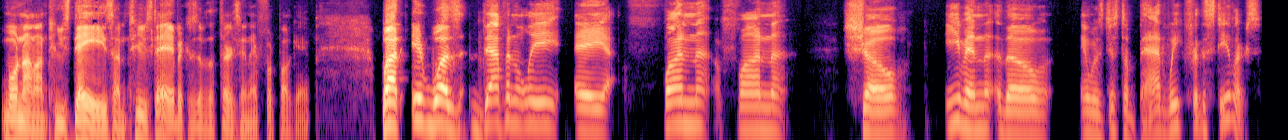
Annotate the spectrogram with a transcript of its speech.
Well, not on Tuesdays, on Tuesday because of the Thursday night football game. But it was definitely a fun, fun show even though it was just a bad week for the Steelers.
